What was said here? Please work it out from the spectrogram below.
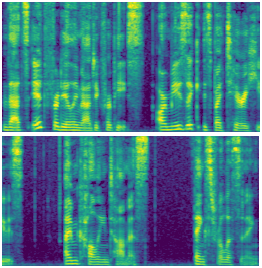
That's it for Daily Magic for Peace. Our music is by Terry Hughes. I'm Colleen Thomas. Thanks for listening.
